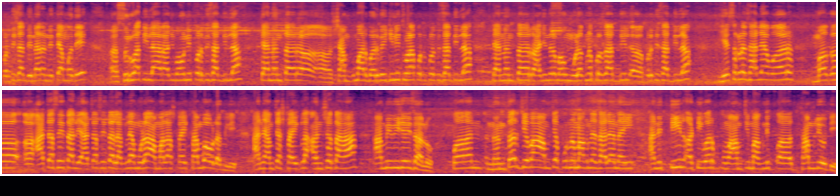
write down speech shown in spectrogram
प्रतिसाद देणाऱ्या नेत्यामध्ये सुरुवातीला राजूभाऊनी प्रतिसाद दिला. त्यानंतर श्यामकुमार बर्वेजींनी थोडा प्रतिसाद दिला. त्यानंतर राजेंद्र भाऊ मुळकनं प्रतिसाद दिल प्रतिसाद दिला. हे सगळं झाल्यावर मग आचारसंहिता आली. आचारसंहिता लागल्यामुळं आम्हाला स्ट्राईक थांबावं लागली. आणि आमच्या स्ट्राईकला अंशतः आम्ही विजयी झालो. पण नंतर जेव्हा आमच्या पूर्ण मागण्या झाल्या नाही आणि तीन अटीवर आमची मागणी थांबली होती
